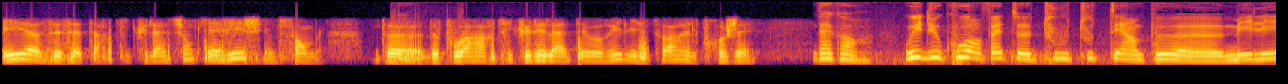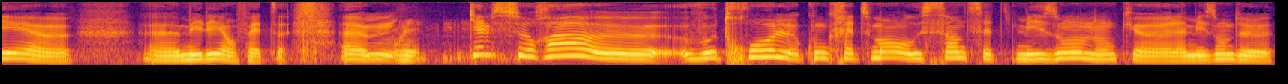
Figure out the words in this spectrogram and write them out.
et c'est cette articulation qui est riche, il me semble, de, de pouvoir articuler la théorie, l'histoire et le projet. D'accord. Oui, du coup, en fait, tout, tout est un peu euh, mêlé, euh, euh, mêlé en fait. oui. Quel sera votre rôle concrètement au sein de cette maison, donc la maison de,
